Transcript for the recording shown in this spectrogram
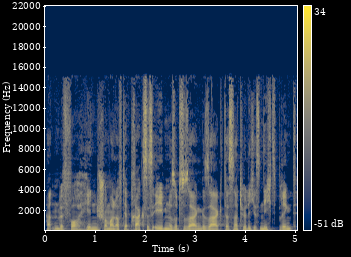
Hatten wir vorhin schon mal auf der Praxisebene sozusagen gesagt, dass natürlich es nichts bringt,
